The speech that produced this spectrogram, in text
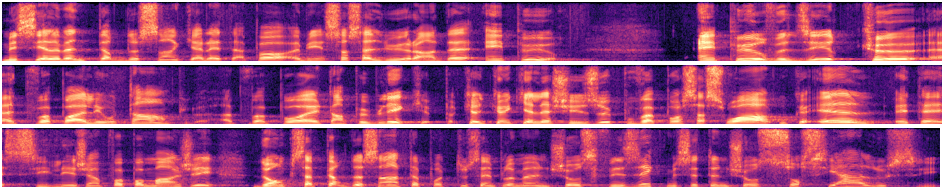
mais si elle avait une perte de sang qui n'arrêtait pas, eh bien ça, ça lui rendait impure. Impur veut dire qu'elle ne pouvait pas aller au temple, elle ne pouvait pas être en public. Quelqu'un qui allait chez eux ne pouvait pas s'asseoir ou qu'elle était assise. Les gens ne pouvaient pas manger. Donc, sa perte de sang n'était pas tout simplement une chose physique, mais c'était une chose sociale aussi.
